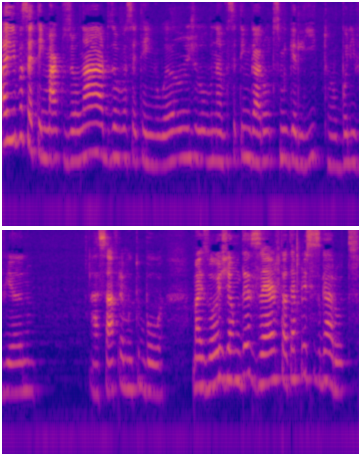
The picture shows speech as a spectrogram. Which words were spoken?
Aí você tem Marcos Leonardo, você tem o Ângelo, né? Você tem garotos Miguelito, o boliviano. A safra é muito boa. Mas hoje é um deserto até para esses garotos.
